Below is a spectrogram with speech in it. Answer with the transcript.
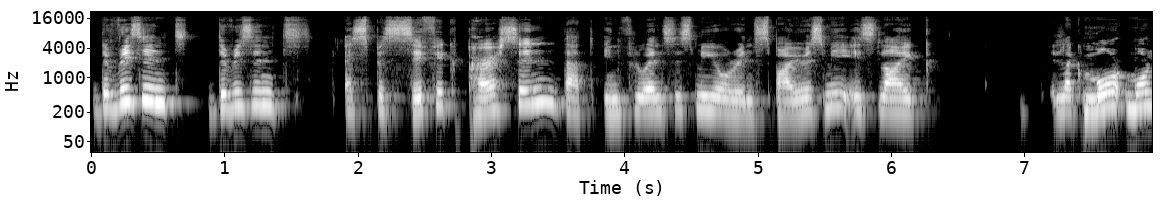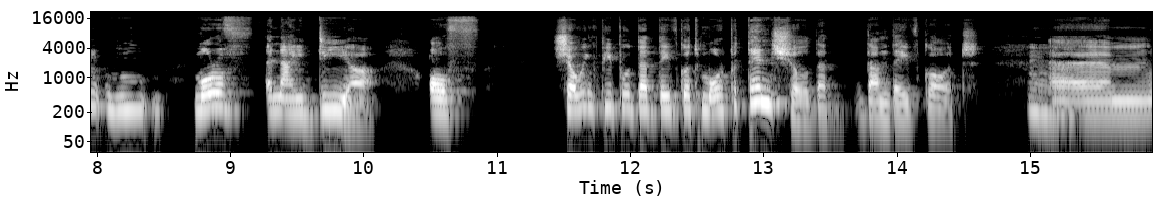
there isn't there isn't a specific person that influences me or inspires me. It's like like more more more of an idea of showing people that they've got more potential that than they've got. Um,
